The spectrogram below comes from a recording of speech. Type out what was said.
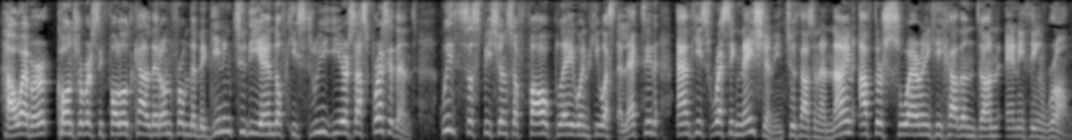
However, controversy followed Calderon from the beginning to the end of his three years as president, with suspicions of foul play when he was elected and his resignation in 2009 after swearing he hadn't done anything wrong.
